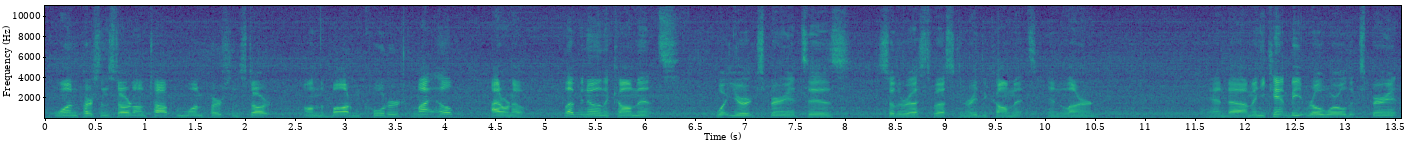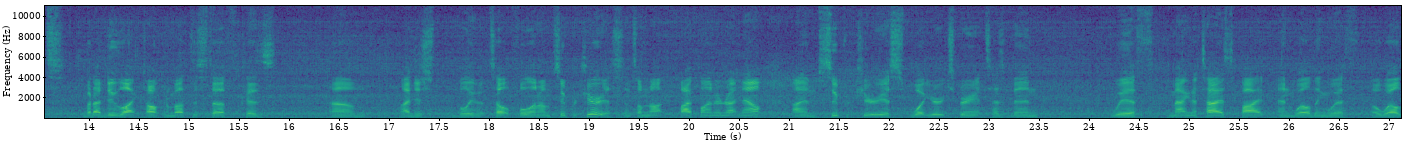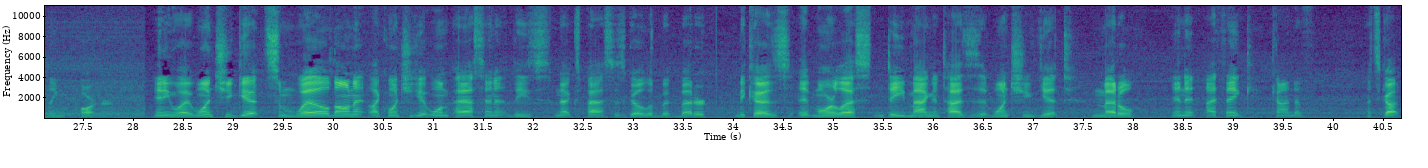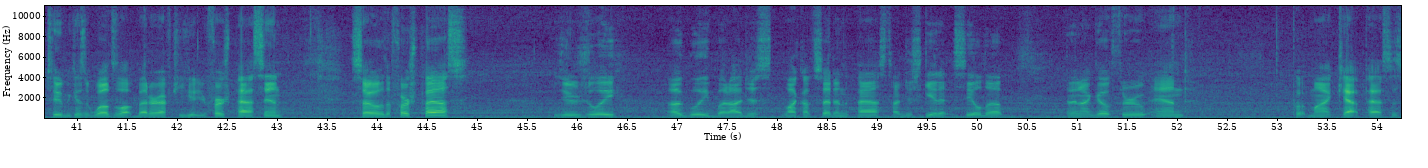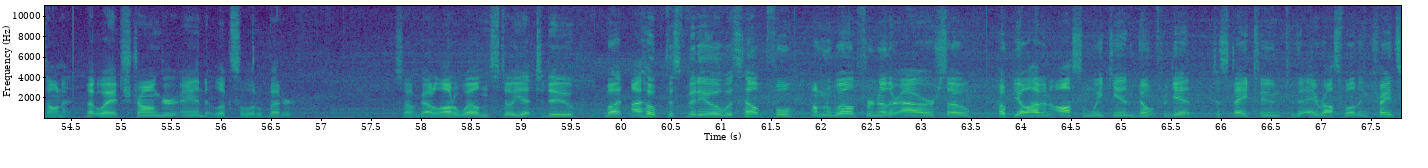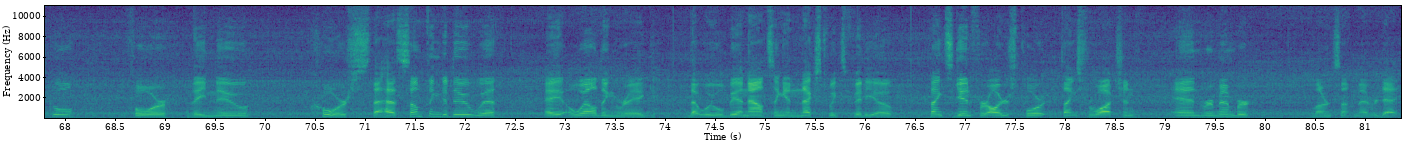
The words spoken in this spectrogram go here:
one person start on top and one person start on the bottom quarter might help. I don't know. Let me know in the comments what your experience is so the rest of us can read the comments and learn. And uh, I mean, you can't beat real world experience, but I do like talking about this stuff because um, I just believe it's helpful and I'm super curious. Since I'm not pipelining right now, I'm super curious what your experience has been with magnetized pipe and welding with a welding partner. Anyway, once you get some weld on it, like once you get one pass in it, these next passes go a little bit better because it more or less demagnetizes it once you get metal in it, I think, kind of. It's got to because it welds a lot better after you get your first pass in. So the first pass is usually ugly, but I just, like I've said in the past, I just get it sealed up and then I go through and put my cap passes on it. That way it's stronger and it looks a little better. So I've got a lot of welding still yet to do, but I hope this video was helpful. I'm gonna weld for another hour or so. Hope y'all have an awesome weekend. Don't forget to stay tuned to the A. Ross Welding Trade School for the new course that has something to do with a welding rig that we will be announcing in next week's video. Thanks again for all your support. Thanks for watching. And remember, learn something every day.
